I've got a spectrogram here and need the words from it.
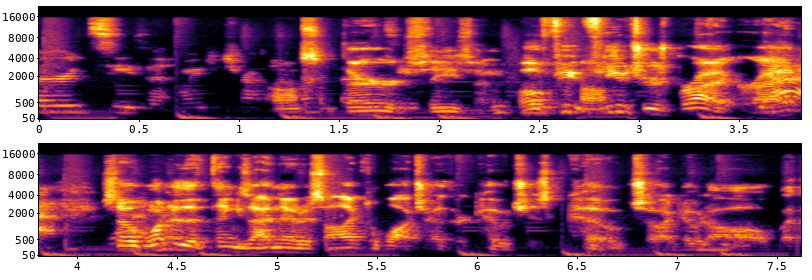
third season. We just wrapped up our Awesome. Third season. Mm-hmm. Well, fu- Awesome. future's bright, right? Yeah, So yeah. one of the things I notice, I like to watch other coaches coach. So I go to mm-hmm. all, but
